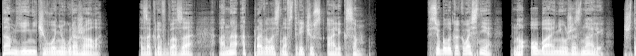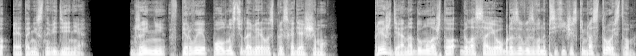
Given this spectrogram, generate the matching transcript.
Там ей ничего не угрожало. Закрыв глаза, она отправилась на встречу с Алексом. Все было как во сне, но оба они уже знали, что это не сновидение. Дженни впервые полностью доверилась происходящему. Прежде она думала, что голоса и образы вызваны психическим расстройством,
